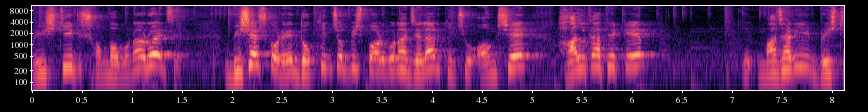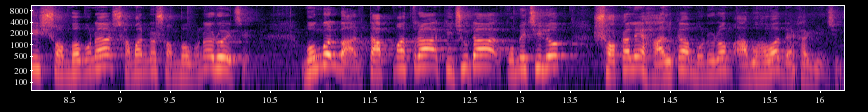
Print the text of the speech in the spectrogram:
বৃষ্টির সম্ভাবনা রয়েছে। বিশেষ করে দক্ষিণ চব্বিশ পরগনা জেলার কিছু অংশে হালকা থেকে মাঝারি বৃষ্টির সম্ভাবনা, সামান্য সম্ভাবনা রয়েছে। মঙ্গলবার তাপমাত্রা কিছুটা কমেছিল। সকালে হালকা মনোরম আবহাওয়া দেখা গিয়েছিল।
